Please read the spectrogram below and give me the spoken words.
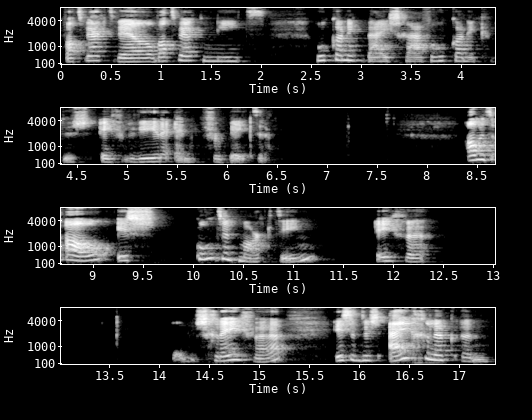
wat werkt wel, wat werkt niet. Hoe kan ik bijschaven? Hoe kan ik dus evalueren en verbeteren? Al met al is content marketing even omschreven, is het dus eigenlijk een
